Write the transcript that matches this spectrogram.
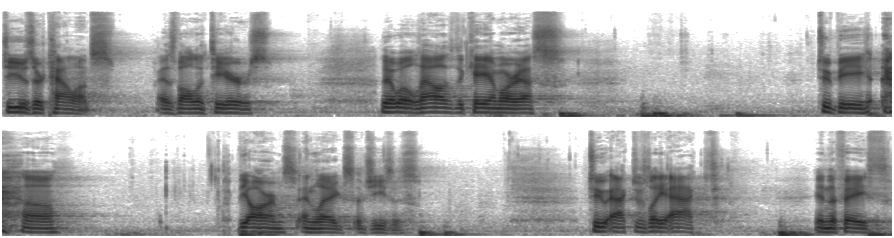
to use their talents as volunteers that will allow the KMRS to be uh, the arms and legs of Jesus, to actively act in the faith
